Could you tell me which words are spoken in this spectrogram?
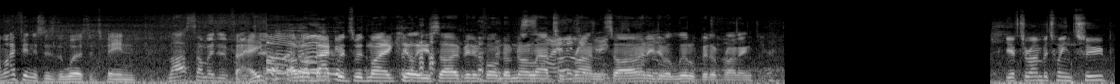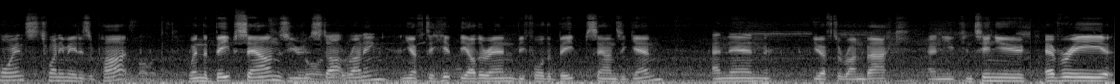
My fitness is the worst it's been Last time I did for eight. I've gone backwards with my Achilles, so I've been informed I'm not allowed to run, so I only do a little bit of running. You have to run between two points, 20 meters apart. When the beep sounds, you start running, and you have to hit the other end before the beep sounds again, and then you have to run back, and you continue. Every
